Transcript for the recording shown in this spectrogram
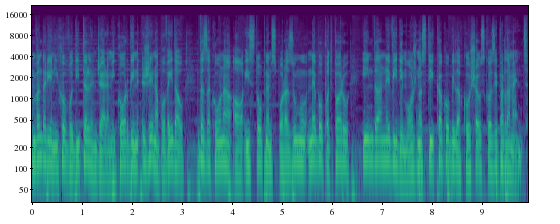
vendar je njihov voditelj Jeremy Corbyn že napovedal, da zakona o izstopnem sporazumu ne bo podprl in da ne vidi možnosti, kako bi lahko šel skozi parlament.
